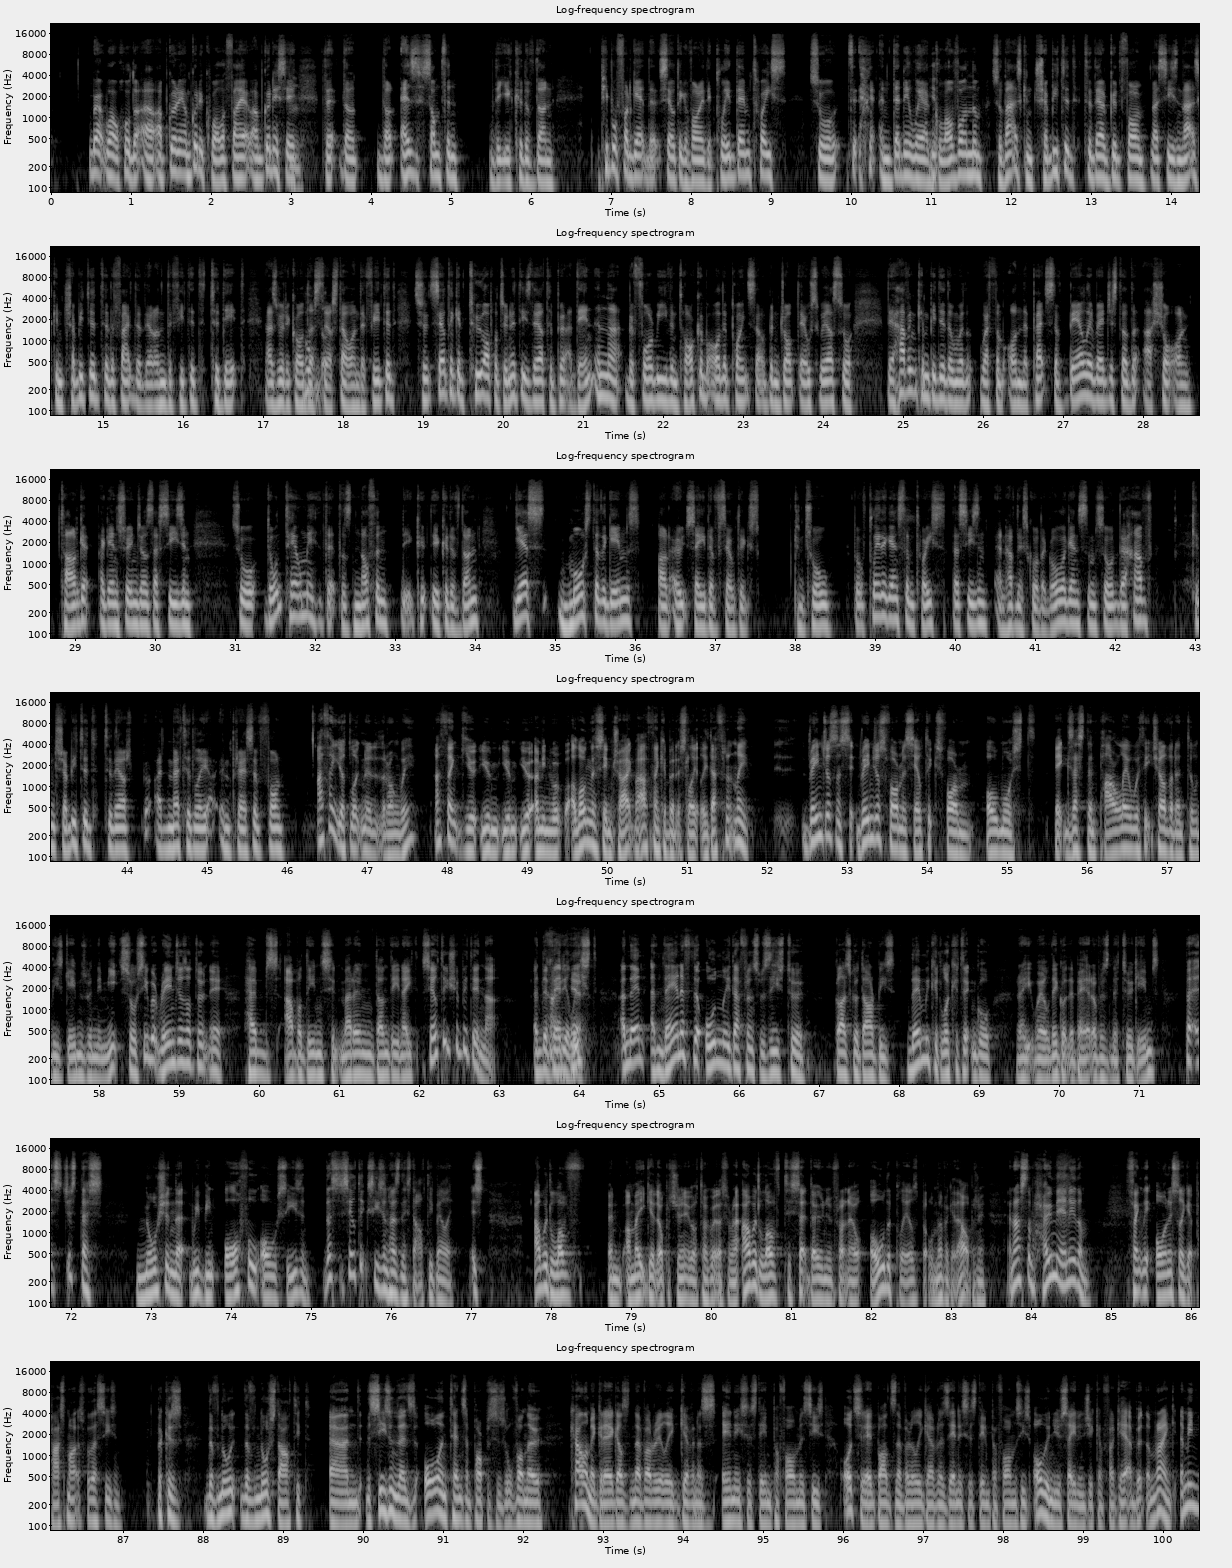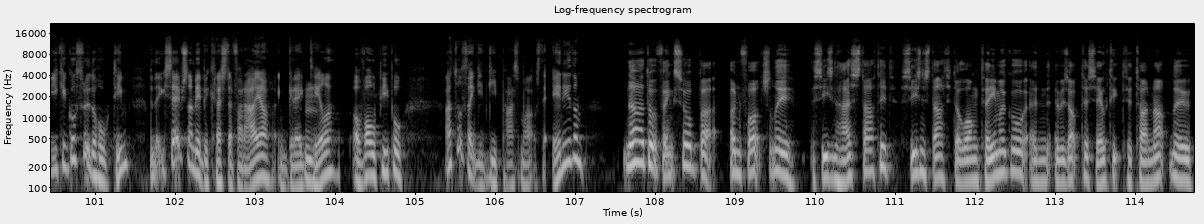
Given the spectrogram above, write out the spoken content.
well, well, hold on. I'm going to I'm going to qualify it. I'm going to say mm. that there there is something that you could have done. People forget that Celtic have already played them twice so and didn't lay a glove on them. So that has contributed to their good form this season. That has contributed to the fact that they're undefeated to date. As we record oh, this, they're still undefeated. So Celtic had two opportunities there to put a dent in that before we even talk about all the points that have been dropped elsewhere. So they haven't competed with, with them on the pitch. They've barely registered a shot on target against Rangers this season. So don't tell me that there's nothing they could, they could have done. Yes, most of the games are outside of Celtic's control but we've played against them twice this season and haven't scored a goal against them. So they have contributed to their admittedly impressive form. I think you're looking at it the wrong way. I think you, you, you, you I mean, we're along the same track, but I think about it slightly differently. Rangers and Rangers form and Celtic's form almost exist in parallel with each other until these games when they meet. So see what Rangers are doing to Hibs, Aberdeen, St Mirren, Dundee United. Celtic should be doing that at the very yeah. least. And then and then if the only difference was these two, Glasgow derbies, then we could look at it and go, right, well, they got the better of us in the two games. But it's just this notion that we've been awful all season. This Celtic season hasn't started, Melly. It's I would love, and I might get the opportunity, we'll talk about this for a minute. I would love to sit down in front of all the players, but we'll never get that opportunity, and ask them how many of them think they honestly get pass marks for this season. Because they've no they've no started. And the season is all intents and purposes over now. Callum McGregor's never really given us any sustained performances. Odsonne Edouard's never really given us any sustained performances. All the new signings, you can forget about them. Rank. I mean, you could go through the whole team, with the exception of maybe Kristoffer Ajer and Greg mm. Taylor, of all people. I don't think you'd give pass marks to any of them. No, I don't think so. But unfortunately, the season has started. The season started a long time ago, and it was up to Celtic to turn up. Now,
